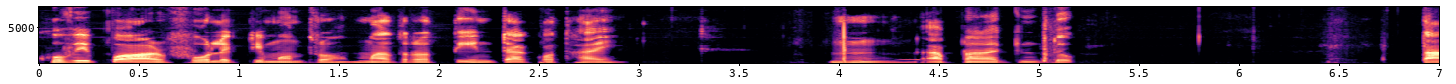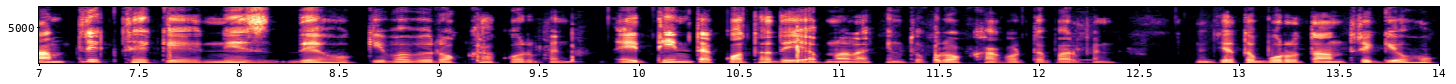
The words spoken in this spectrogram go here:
খুবই পাওয়ারফুল একটি মন্ত্র। মাত্র তিনটা কথায়, হুম, আপনারা কিন্তু তান্ত্রিক থেকে নিজ দেহ কীভাবে রক্ষা করবেন, এই তিনটা কথা দিয়ে আপনারা কিন্তু রক্ষা করতে পারবেন। যত বড় তান্ত্রিকই হোক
